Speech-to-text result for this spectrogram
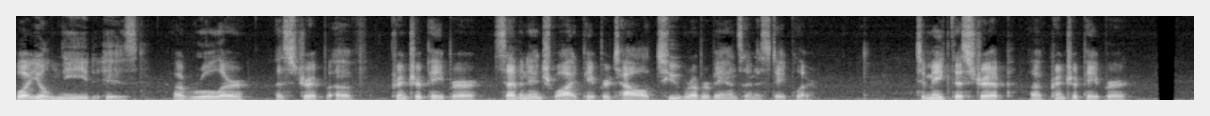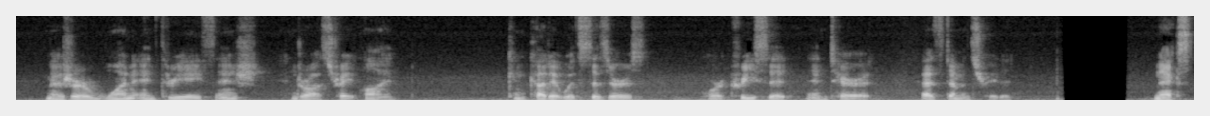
What you'll need is a ruler, a strip of printer paper, 7 inch wide paper towel, two rubber bands, and a stapler. To make the strip of printer paper, measure 1 and 3 eighths inch and draw a straight line. Can cut it with scissors or crease it and tear it as demonstrated. Next,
